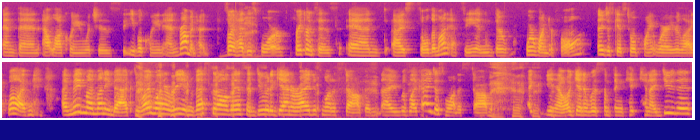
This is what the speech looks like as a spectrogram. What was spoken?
and then Outlaw Queen, which is the Evil Queen and Robin Hood. So I had these four fragrances, and I sold them on Etsy, and they were wonderful. And it just gets to a point where you're like, well, I've made, I've made my money back. Do I want to reinvest in all this and do it again, or I just want to stop? And I was like, I just want to stop. I, you know, again, it was something. Can I do this?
